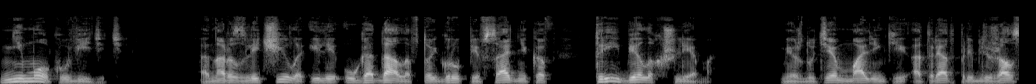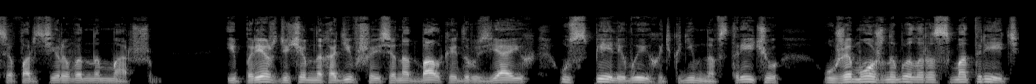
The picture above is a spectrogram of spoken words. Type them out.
не мог увидеть. Она различила или угадала в той группе всадников три белых шлема. Между тем маленький отряд приближался форсированным маршем. И прежде чем находившиеся над балкой друзья их успели выехать к ним навстречу, уже можно было рассмотреть,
